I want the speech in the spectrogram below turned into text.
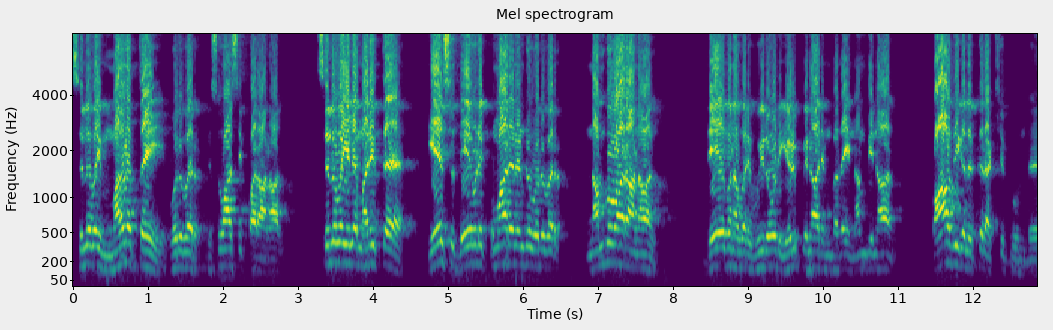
சிலுவை மரணத்தை ஒருவர் விசுவாசிப்பாரானால் சிலுவையிலே மறித்த இயேசு தேவனுடைய குமாரன் என்று ஒருவர் நம்புவாரானால் தேவன் அவரை உயிரோடு எழுப்பினார் என்பதை நம்பினால் பாவிகளுக்கு ரட்சிப்பு உண்டு.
